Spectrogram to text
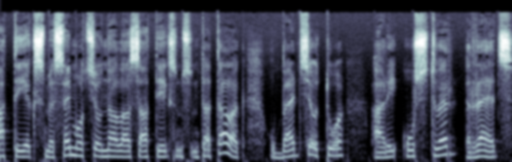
attieksmes, emocionālās attieksmes un tā tālāk, un bērns jau to arī uztver, redz,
